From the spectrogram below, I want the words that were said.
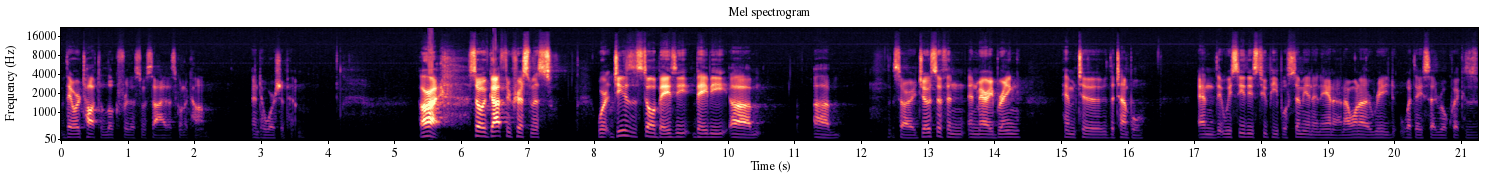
they were taught to look for this Messiah that's going to come and to worship him. All right, so we've got through Christmas. Where Jesus is still a baby. baby um, uh, sorry, Joseph and, and Mary bring him to the temple. And we see these two people, Simeon and Anna, and I want to read what they said real quick because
